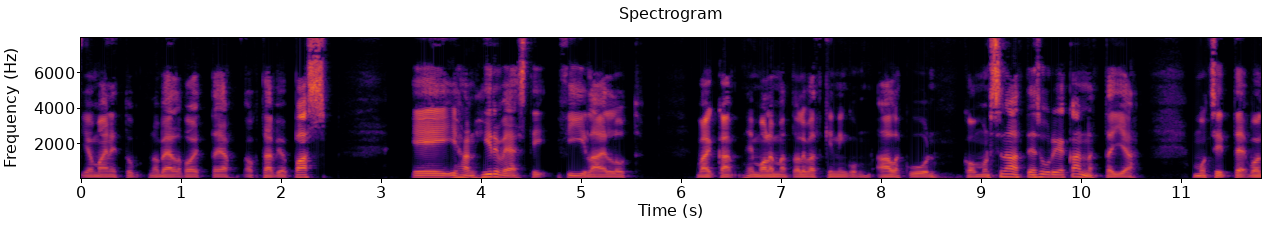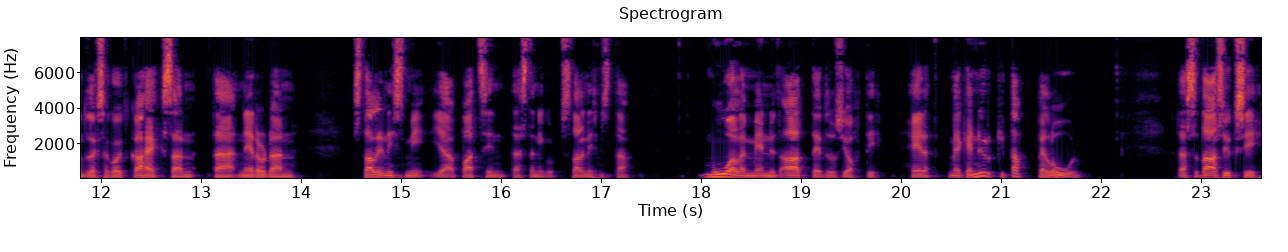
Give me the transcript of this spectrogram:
jo mainittu Nobel-voittaja Octavio Paz ei ihan hirveästi fiilaillut vaikka he molemmat olivatkin niin kuin alkuun kommunistisen aatteen suuria kannattajia. Mutta sitten vuonna 1938 tämä Nerudan stalinismi ja Patsin tästä niin kuin stalinismista muualle mennyt aatteellisuus johti heidät melkein nyrkkitappeluun. Tässä taas yksi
